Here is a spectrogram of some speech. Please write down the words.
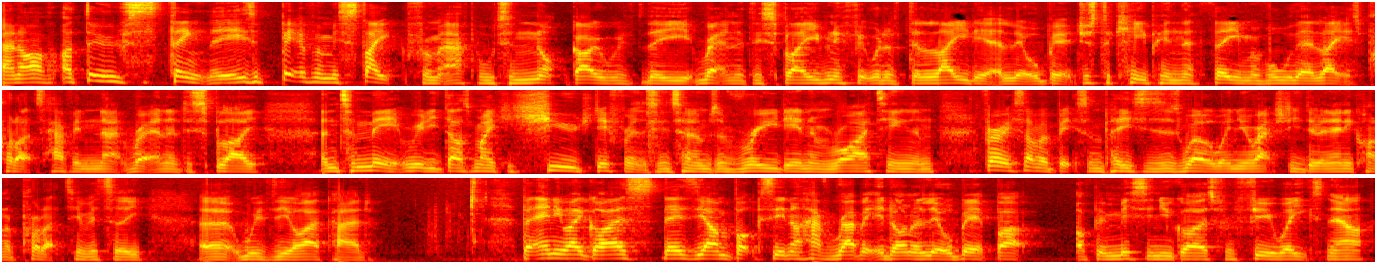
And I, I, do think that it is a bit of a mistake from Apple to not go with the Retina display, even if it would have delayed it a little bit, just to keep in the theme of all their latest products having that Retina display. And to me, it really does make a huge difference in terms of reading and writing and various other bits and pieces as well when you're actually doing any kind of productivity uh, with the iPad. But anyway, guys, there's the unboxing. I have rabbited on a little bit, but I've been missing you guys for a few weeks now.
